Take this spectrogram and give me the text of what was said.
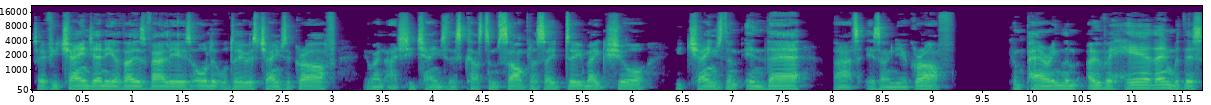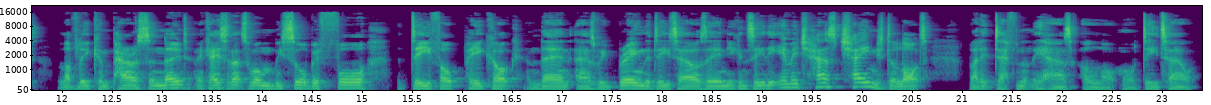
So if you change any of those values, all it will do is change the graph. It won't actually change this custom sampler. So do make sure you change them in there. That is only a graph. Comparing them over here then with this lovely comparison node. Okay, so that's one we saw before, the default peacock. And then as we bring the details in, you can see the image has changed a lot, but it definitely has a lot more detail.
